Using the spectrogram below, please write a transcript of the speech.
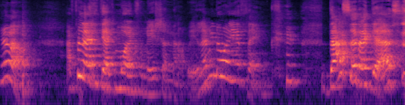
you know, I feel like you get more information that way. Let me know what you think. That's it, I guess.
